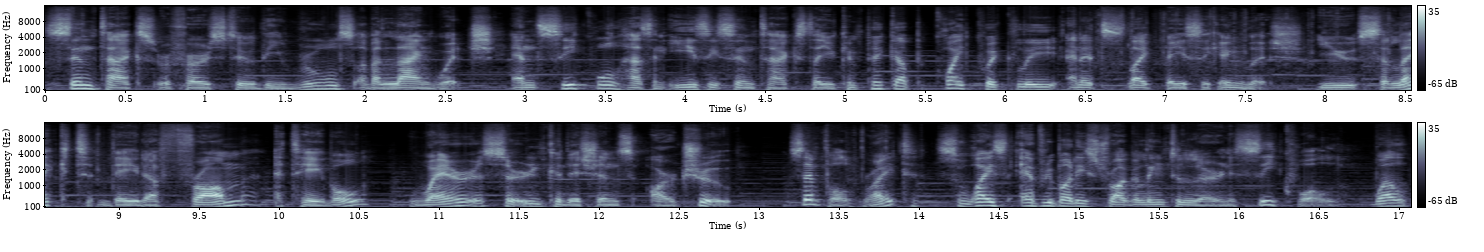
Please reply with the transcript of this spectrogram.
Syntax refers to the rules of a language, and SQL has an easy syntax that you can pick up quite quickly and it's like basic English. You select data from a table where certain conditions are true. Simple, right? So why is everybody struggling to learn SQL? Well,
